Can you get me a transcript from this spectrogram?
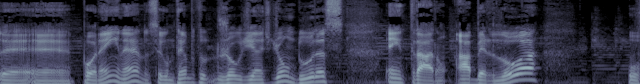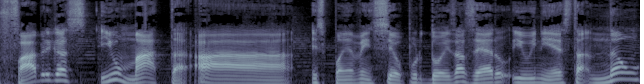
é, porém, né, no segundo tempo do jogo diante de Honduras, entraram a Berloa, o Fábricas e o Mata. A Espanha venceu por 2 a 0 e o Iniesta não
